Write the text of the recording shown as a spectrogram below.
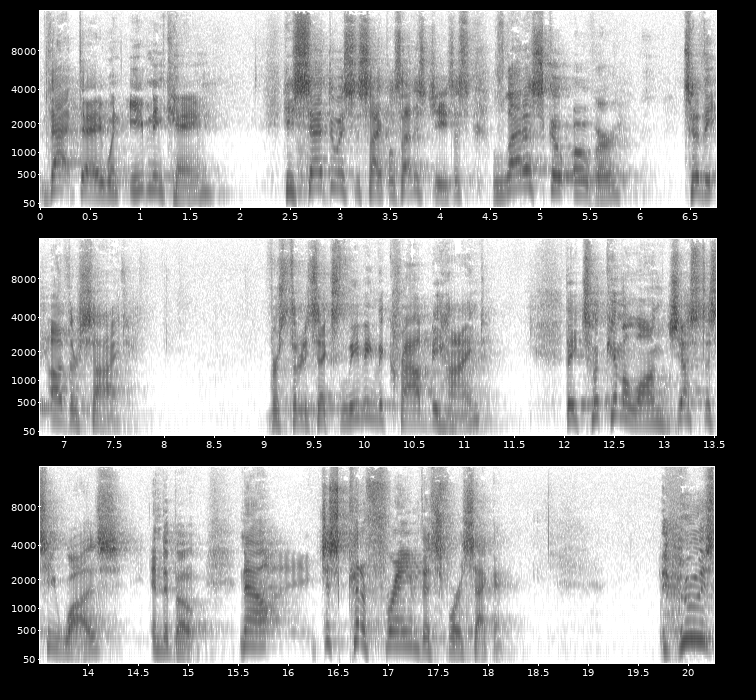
That day, when evening came, he said to his disciples, that is Jesus, let us go over to the other side. Verse 36 leaving the crowd behind, they took him along just as he was in the boat. Now, just kind of frame this for a second. Whose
